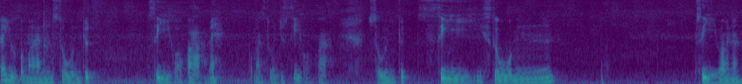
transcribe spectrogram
ก็อยู่ประมาณ 0.4 กว่ากว่าไหมประมาณ 0.4 กว่ากว่า0.404 ประมาณนั้น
